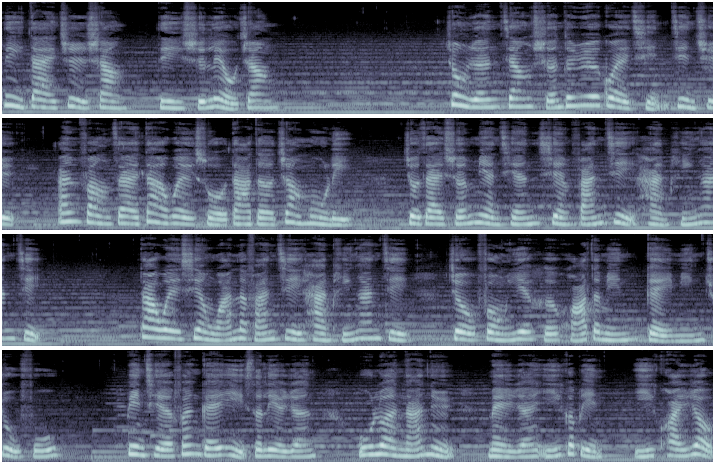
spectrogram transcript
历代至上第十六章，众人将神的约柜请进去，安放在大卫所搭的帐幕里，就在神面前献燔祭和平安祭。大卫献完了燔祭和平安祭，就奉耶和华的名给民祝福，并且分给以色列人，无论男女，每人一个饼，一块肉，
